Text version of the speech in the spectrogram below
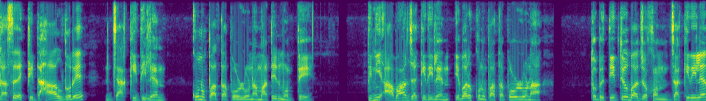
গাছের একটি ঢাল ধরে জাকি দিলেন। কোনো পাতা পড়ল না মাটির মধ্যে। তিনি আবার জাকি দিলেন, এবারও কোনো পাতা পড়ল না। তবে তৃতীয়বার যখন জাকি দিলেন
